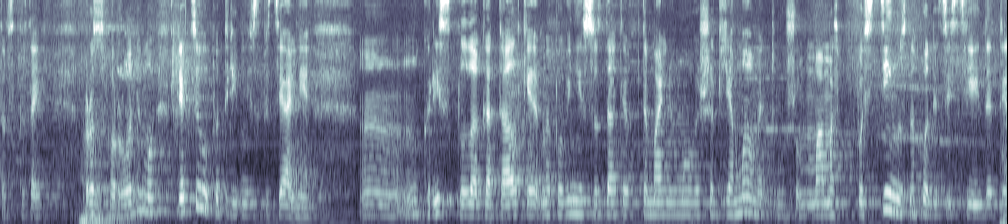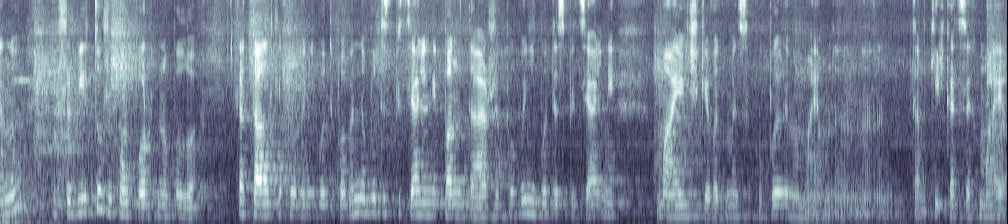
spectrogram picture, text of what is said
так сказати, розгородимо. Для цього потрібні спеціальні е, ну, крісла, каталки. Ми повинні создати оптимальні умови ще для мами, тому що мама постійно знаходиться з цією дитиною, щоб їй теж комфортно було. Каталки повинні бути, повинні бути спеціальні бандажі, повинні бути спеціальні маєчки. От ми закупили, ми маємо там кілька цих маєк.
